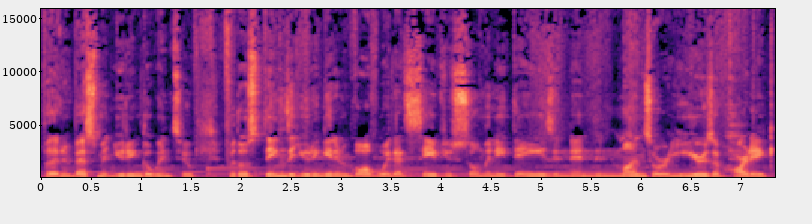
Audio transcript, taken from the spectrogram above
for that investment you didn't go into, for those things that you didn't get involved with that saved you so many days and, and, and months or years of heartache.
